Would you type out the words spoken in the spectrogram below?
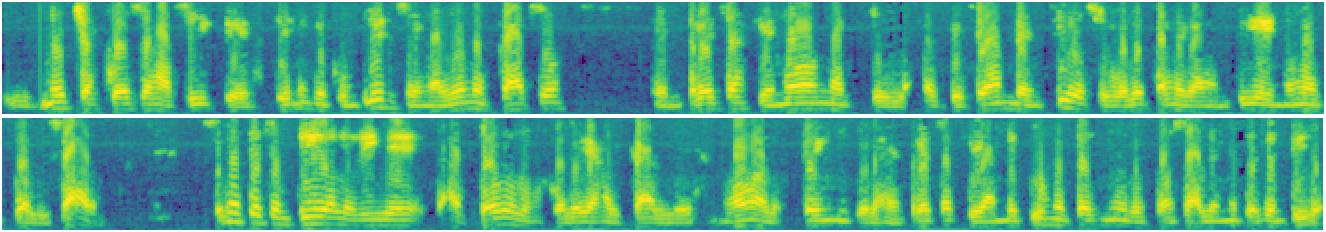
y muchas cosas así que tienen que cumplirse. En algunos casos, empresas que no han que se han vencido sus boletas de garantía y no han actualizado. En este sentido le dije a todos los colegas alcaldes, no a los técnicos las empresas que han de club muy responsables en este sentido.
